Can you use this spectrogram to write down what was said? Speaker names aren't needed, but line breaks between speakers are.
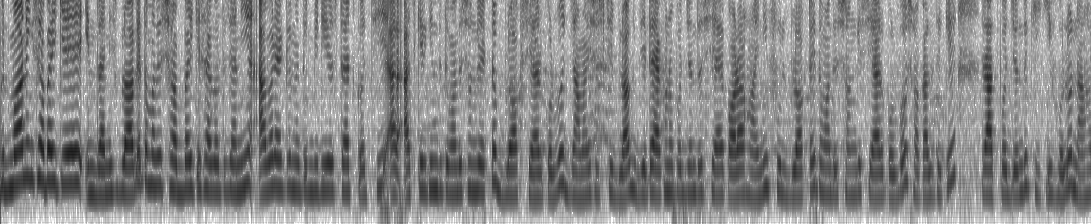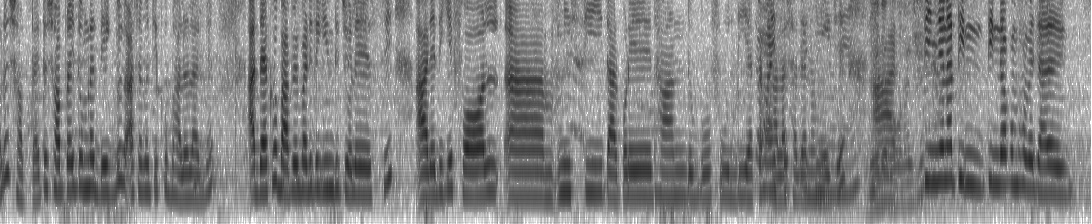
Good morning সবাইকে ইন্দ্রানিস ব্লগে তোমাদের সবাইকে স্বাগত জানিয়ে আবার একটা নতুন ভিডিও স্টার্ট করছি। আর আজকের কিন্তু তোমাদের সঙ্গে একটা ব্লগ শেয়ার করব জামাই ষষ্ঠী ব্লগ যেটা এখনও পর্যন্ত শেয়ার করা হয়নি। ফুল ব্লগটাই তোমাদের সঙ্গে শেয়ার করব সকাল থেকে রাত পর্যন্ত কি কি হলো না হলো সবটাই। তো সবটাই তোমরা দেখবে আশা করছি খুব ভালো লাগবে। আর দেখো বাপের বাড়িতে কিন্তু চলে এসেছি। আর এদিকে ফল মিষ্টি তারপরে ধান দুব্বো ফুল দিয়ে একটা থালা সাজানো হয়েছে। আর তিনজনা তিন তিন রকম ভাবে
